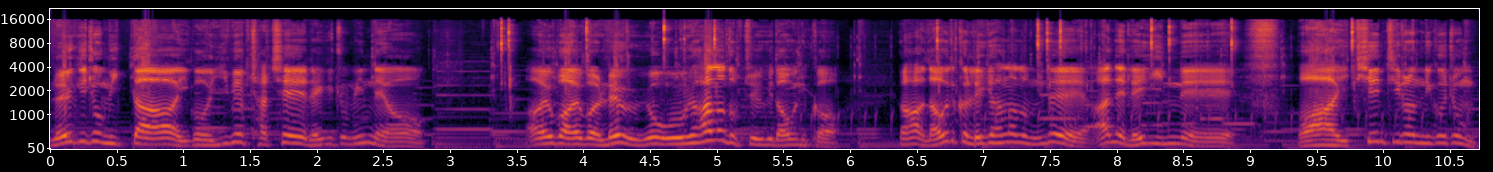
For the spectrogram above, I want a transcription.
렉이 좀 있다. 이거 이맵 자체에 렉이 좀 있네요. 아 이거 봐 이거 렉 여기 하나도 없죠 여기 나오니까. 야 나오니까 렉이 하나도 없는데 안에 렉이 있네. 와 이 TNT런 이거 좀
